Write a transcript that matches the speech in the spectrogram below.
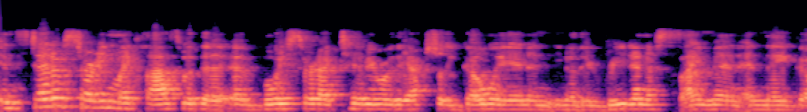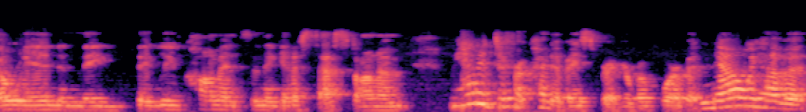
instead of starting my class with a, a voice thread activity where they actually go in and you know they read an assignment and they go in and they they leave comments and they get assessed on them, we had a different kind of icebreaker before, but now we have a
